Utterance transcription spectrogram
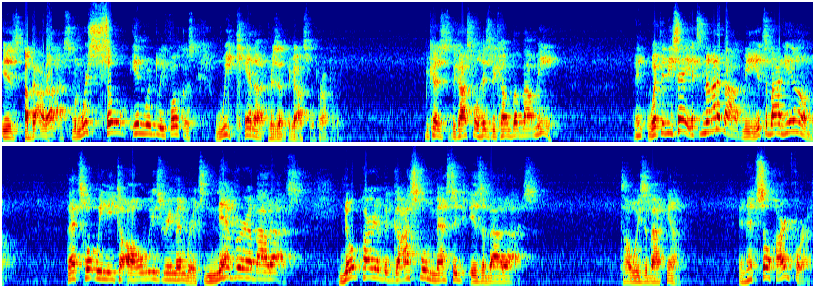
is about us. When we're so inwardly focused, we cannot present the gospel properly. Because the gospel has become about me. And what did he say? It's not about me, it's about him. That's what we need to always remember. It's never about us. No part of the gospel message is about us. It's always about him. And that's so hard for us,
